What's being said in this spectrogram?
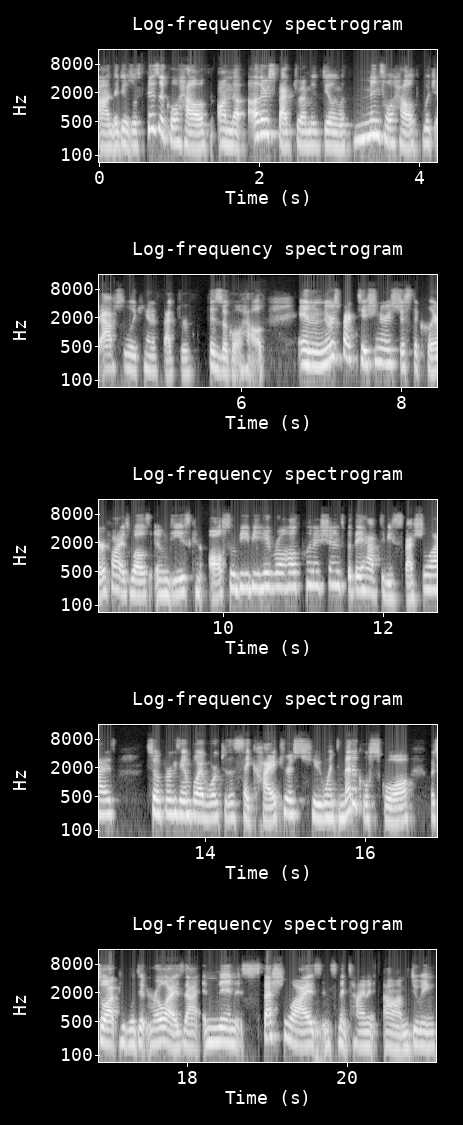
Um, that deals with physical health. On the other spectrum is dealing with mental health, which absolutely can affect your physical health. And nurse practitioners, just to clarify, as well as MDs, can also be behavioral health clinicians, but they have to be specialized. So, for example, I've worked with a psychiatrist who went to medical school, which a lot of people didn't realize that, and then specialized and spent time um, doing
